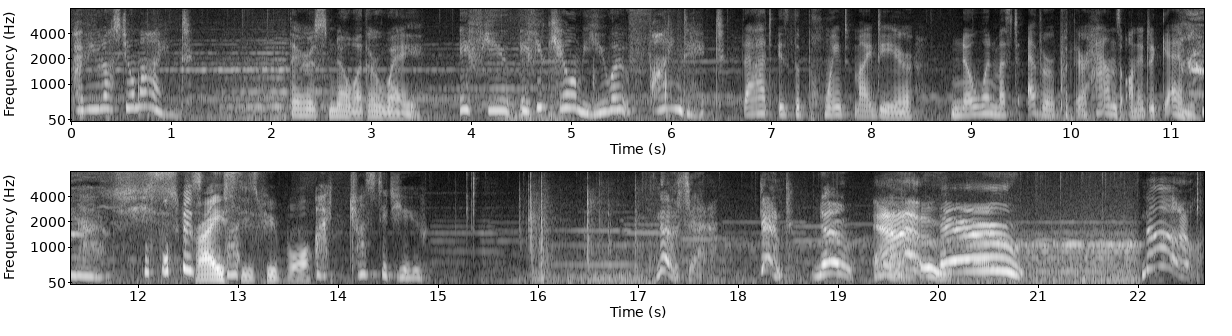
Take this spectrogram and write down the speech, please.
Have you lost your mind? There's no other way. If you if you kill me, you won't find it. That is the point, my dear. No one must ever put their hands on it again. No. Jesus Christ, these people. I trusted you. No, Sarah. Don't. No! Ow! No! No.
